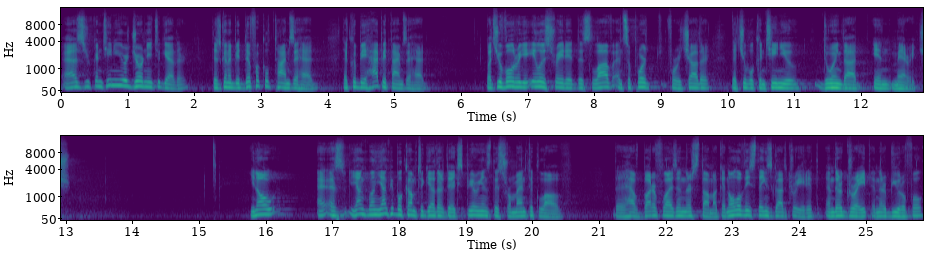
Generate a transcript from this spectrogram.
as you continue your journey together, there's going to be difficult times ahead. There could be happy times ahead. But you've already illustrated this love and support for each other that you will continue doing that in marriage. You know, as young, when young people come together, they experience this romantic love. They have butterflies in their stomach, and all of these things God created, and they're great and they're beautiful.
